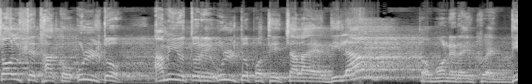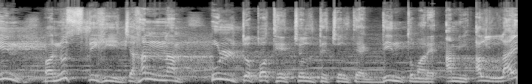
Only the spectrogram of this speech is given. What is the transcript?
চলতে থাকো উল্টো। আমিও তোরে উল্টো পথে চালায় দিলাম। তো মনে রাখো একদিন অনুসলিহি জাহান্নাম উল্টো পথে চলতে চলতে একদিন তোমারে আমি আল্লাহ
